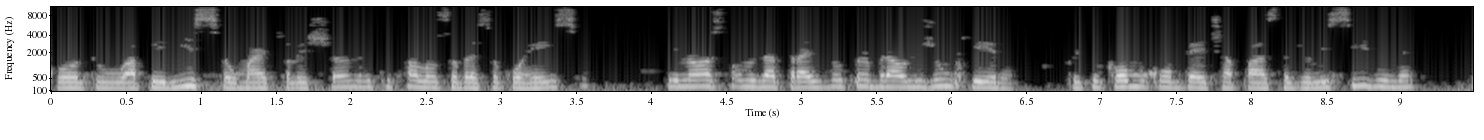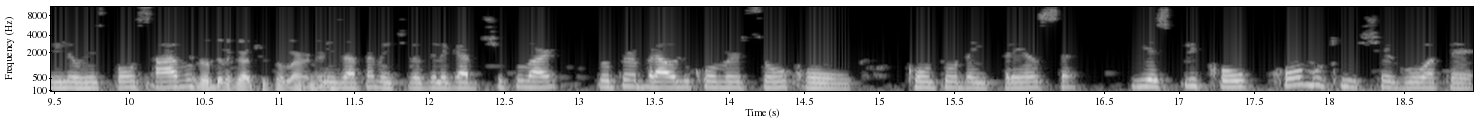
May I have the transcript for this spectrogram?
quanto a perícia, o Marcos Alexandre, que falou sobre essa ocorrência. E nós fomos atrás do Dr. Braulio Junqueira, porque como compete a pasta de homicídio, né? Ele é o responsável. Ele é o delegado titular, né? Exatamente, ele é o delegado titular. O Dr. Braulio conversou com, com toda a imprensa e explicou como que chegou até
